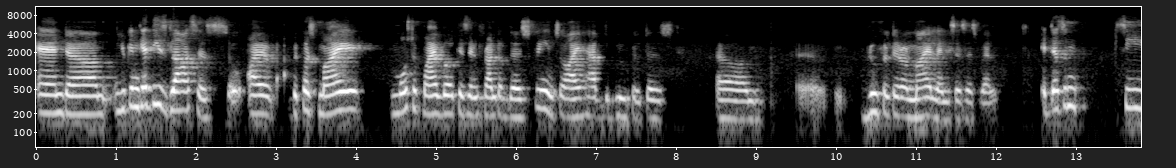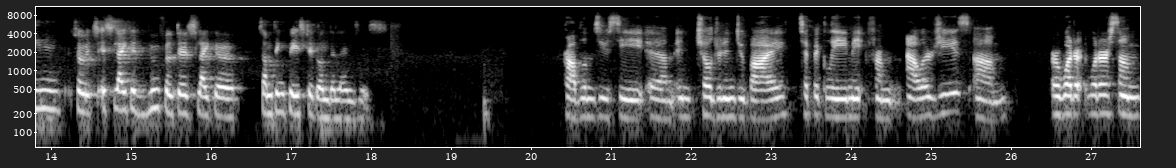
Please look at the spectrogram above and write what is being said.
And um, you can get these glasses. So I because my most of my work is in front of the screen, so I have the blue filters, um, uh, blue filter on my lenses as well. It doesn't seem so it's, it's like a blue filter, it's like a, something pasted on the lenses. Problems you see um, in children in Dubai, typically from allergies, um, or what are, what are some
